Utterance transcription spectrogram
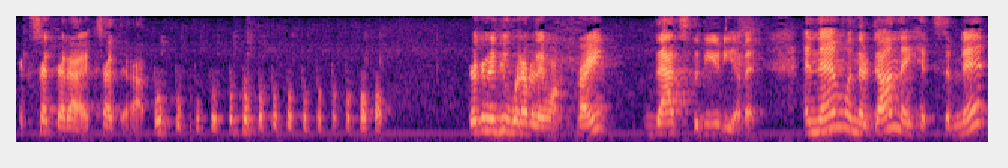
etcétera, etcétera. They're going to do whatever they want, right? That's the beauty of it. And then when they're done, they hit submit.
